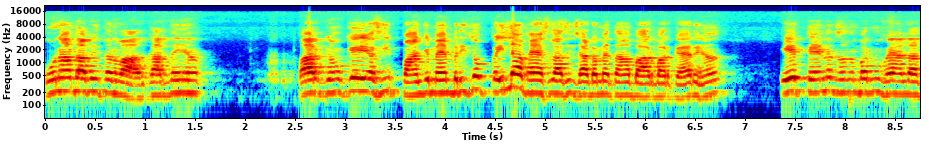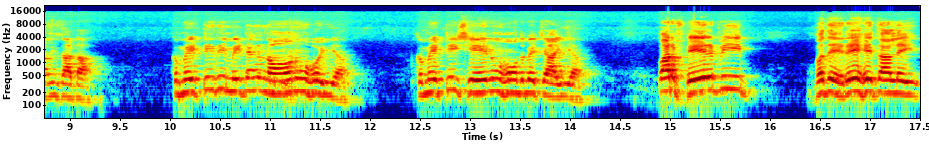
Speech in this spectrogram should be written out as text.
ਉਹਨਾਂ ਦਾ ਵੀ ਧੰਨਵਾਦ ਕਰਦੇ ਹਾਂ। ਪਰ ਕਿਉਂਕਿ ਅਸੀਂ ਪੰਜ ਮੈਂਬਰੀ ਤੋਂ ਪਹਿਲਾ ਫੈਸਲਾ ਸੀ ਸਾਡਾ, ਮੈਂ ਤਾਂ ਬਾਰ-ਬਾਰ ਕਹਿ ਰਿਹਾ। ਇਹ 3 ਦਸੰਬਰ ਨੂੰ ਫੈਸਲਾ ਸੀ ਸਾਡਾ। ਕਮੇਟੀ ਦੀ ਮੀਟਿੰਗ 9 ਨੂੰ ਹੋਈ ਆ। ਕਮੇਟੀ 6 ਨੂੰ ਹੋਂਦ ਵਿੱਚ ਆਈ ਆ। ਪਰ ਫਿਰ ਵੀ ਵਧੇਰੇ ਹਿੱਤਾਂ ਲਈ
